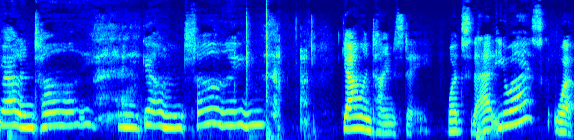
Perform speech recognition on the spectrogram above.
Galentine, Galentine. Galentine's Day. What's that, you ask? Well,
